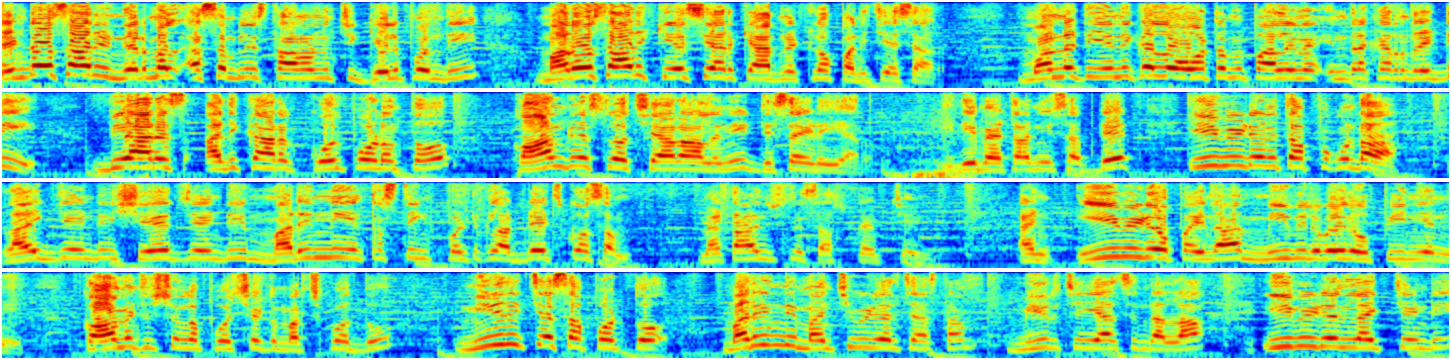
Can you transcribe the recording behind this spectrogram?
రెండోసారి నిర్మల్ అసెంబ్లీ స్థానం నుంచి గెలుపొంది మరోసారి కేసీఆర్ క్యాబినెట్లో పనిచేశారు. మొన్నటి ఎన్నికల్లో ఓటమి పాలైన ఇంద్రకరణ్ రెడ్డి బీఆర్ఎస్ అధికారం కోల్పోవడంతో కాంగ్రెస్లో చేరాలని డిసైడ్ అయ్యారు. ఇది మెటా న్యూస్ అప్డేట్. ఈ వీడియోని తప్పకుండా లైక్ చేయండి షేర్ చేయండి. మరిన్ని ఇంట్రెస్టింగ్ పొలిటికల్ అప్డేట్స్ కోసం మెటా న్యూస్ని సబ్స్క్రైబ్ చేయండి. అండ్ ఈ వీడియో పైన మీ విలువైన ఒపీనియన్ని కామెంట్ సెక్షన్లో పోస్ట్ చేయడం మర్చిపోద్దు మీరిచ్చే సపోర్ట్తో మరిన్ని మంచి వీడియోలు చేస్తాం. మీరు చేయాల్సిందల్లా ఈ వీడియోని లైక్ చేయండి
